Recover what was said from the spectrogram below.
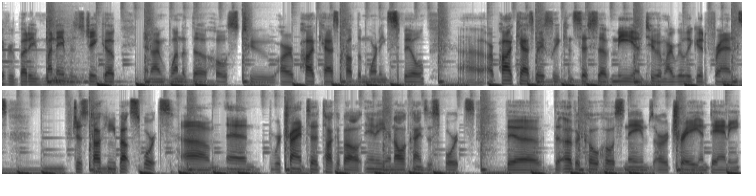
everybody. My name is Jacob, and I'm one of the hosts to our podcast called The Morning Spill. Uh, our podcast basically consists of me and two of my really good friends just talking about sports. Um, and we're trying to talk about any and all kinds of sports. The the other co-host names are Trey and Danny.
